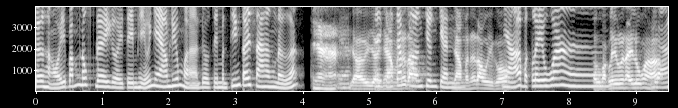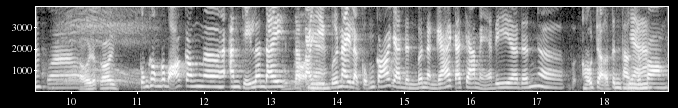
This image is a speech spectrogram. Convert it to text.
cơ hội bấm nút đi rồi tìm hiểu nhau nếu mà được thì mình tiến tới xa hơn nữa. dạ giờ giờ Thì nhà mình ở cảm đâu ơn chương trình. nhà mình ở đâu vậy cô Nhà ở Bạc Liêu á. à, từ bạc liêu lên đây luôn á hả Dạ. wow trời đất ơi cũng không có bỏ công ờ, anh chị lên đây Đúng là rồi. tại vì Dạ. bữa nay là cũng có gia đình bên đàn gái cả cha mẹ đi ờ, đến ờ, hỗ trợ tinh thần Dạ. cho con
